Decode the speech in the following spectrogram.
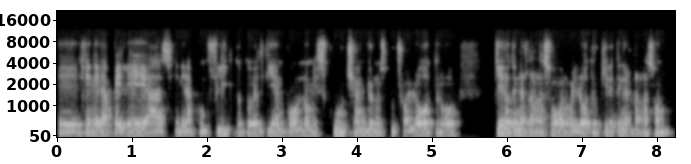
eh, genera peleas, genera conflicto todo el tiempo, no me escuchan, yo no escucho al otro, quiero tener la razón o el otro quiere tener la razón.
